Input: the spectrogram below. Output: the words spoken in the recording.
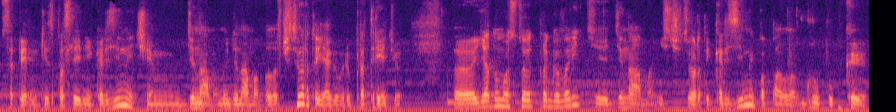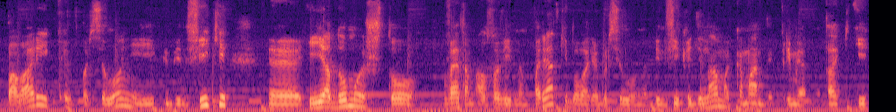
соперник из последней корзины, чем Динамо. Ну, Динамо было в четвертой, я говорю про третью. Я думаю, стоит проговорить. Динамо из четвертой корзины попала в группу к Баварии, к Барселоне и к Бенфике. И я думаю, что в этом алфавитном порядке Бавария, Барселона, Бенфика, Динамо команды примерно так и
